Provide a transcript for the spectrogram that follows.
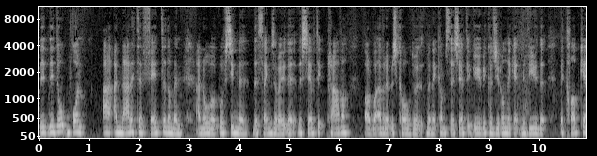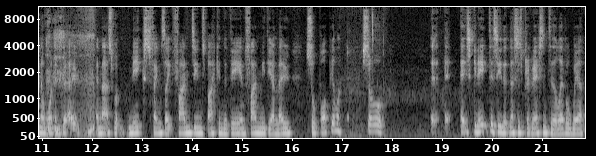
They, they don't want a, a narrative fed to them, and I know we've seen the, the things about the, the Celtic Pravda or whatever it was called when it comes to the Celtic view because you're only getting the view that the club kind of want to put out, and that's what makes things like fanzines back in the day and fan media now so popular. So it, it's great to see that this is progressing to the level where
